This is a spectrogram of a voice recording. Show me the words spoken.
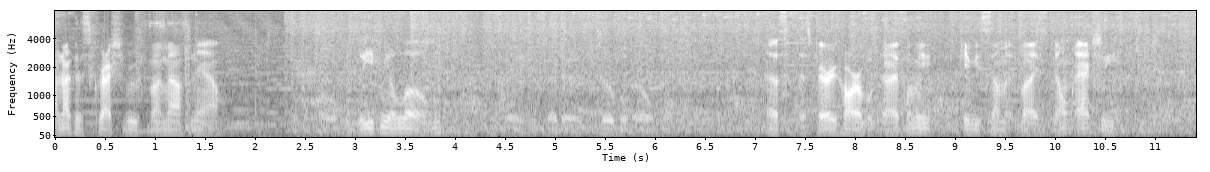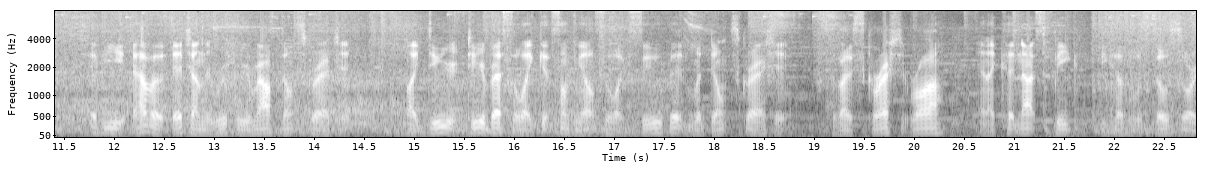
I'm not gonna scratch the roof of my mouth now. Leave me alone. okay. It's like a turbo L. That's, that's very horrible, guys. Let me give you some advice. Don't actually, if you have an itch on the roof of your mouth, don't scratch it. Like, do your do your best to like get something else to like soothe it, but don't scratch it. Cause I scratched it raw, and I could not speak because it was so sore.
